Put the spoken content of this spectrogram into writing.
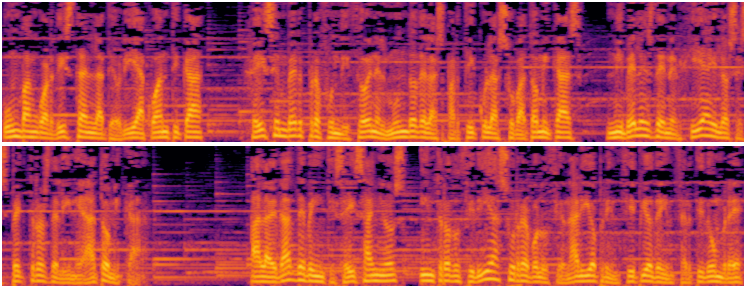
un vanguardista en la teoría cuántica, Heisenberg profundizó en el mundo de las partículas subatómicas, niveles de energía y los espectros de línea atómica. A la edad de 26 años, introduciría su revolucionario principio de incertidumbre,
